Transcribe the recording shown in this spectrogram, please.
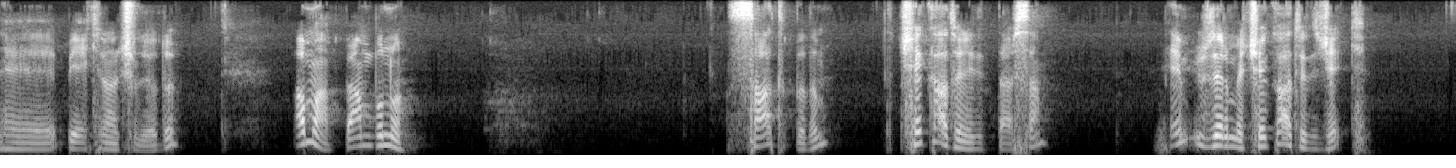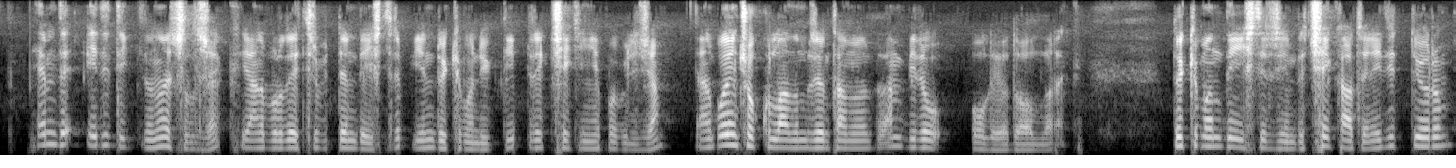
eee, bir ekran açılıyordu. Ama ben bunu sağ tıkladım. Checkout and edit dersem hem üzerime checkout edecek hem de edit ekranı açılacak. Yani burada attribütlerini değiştirip yeni dokümanı yükleyip direkt check-in yapabileceğim. Yani bu en çok kullandığımız yöntemlerden biri oluyor doğal olarak. Dokümanı değiştireceğimde checkout and edit diyorum.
